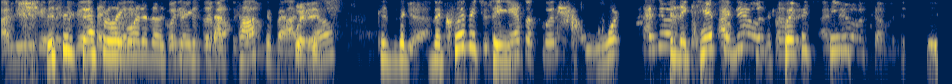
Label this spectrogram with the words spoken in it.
I knew you were gonna This say- you're is gonna say definitely one of those Quidditch things that about I've talked come. about. You know, Quidditch. Because the Yeah. the Did they team. cancel? How- What I knew did they it. cancel I knew it was the coming. I knew it was coming.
